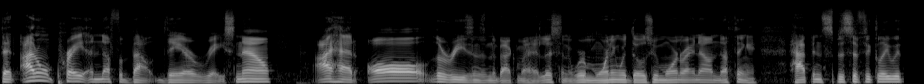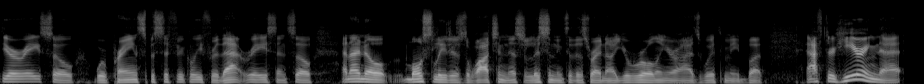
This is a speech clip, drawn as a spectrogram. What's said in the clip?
that I don't pray enough about their race. Now, I had all the reasons in the back of my head. Listen, we're mourning with those who mourn right now. Nothing happened specifically with your race, so we're praying specifically for that race. And so, and I know most leaders watching this or listening to this right now, you're rolling your eyes with me. But after hearing that,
